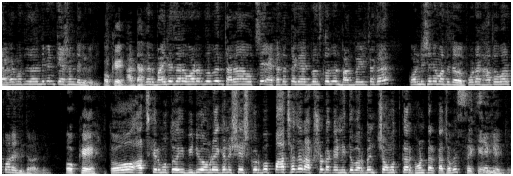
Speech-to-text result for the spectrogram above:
ঢাকার মধ্যে যারা নিবেন ক্যাশ অন ডেলিভারি আর ঢাকার বাইরে যারা অর্ডার করবেন তারা হচ্ছে এক হাজার টাকা অ্যাডভান্স করবেন বাদ বাকি টাকা কন্ডিশনের মাথায় যাবে প্রোডাক্ট হাতে হওয়ার পরে দিতে পারবেন। ওকে তো আজকের মতো এই ভিডিও আমরা এখানে শেষ করব। পাঁচ হাজার আটশো টাকায় নিতে পারবেন চমৎকার ঘণ্টার কাজ হবে সেকেন্ড সেকেন্ডে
